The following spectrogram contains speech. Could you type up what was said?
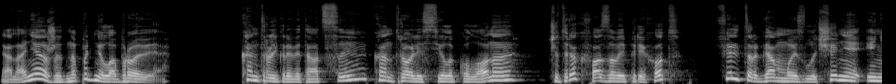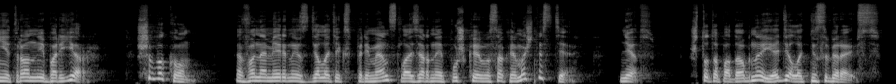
она неожиданно подняла брови. Контроль гравитации, контроль силы кулона, четырехфазовый переход, фильтр гамма-излучения и нейтронный барьер. Шивакун, вы намерены сделать эксперимент с лазерной пушкой высокой мощности? Нет, что-то подобное я делать не собираюсь.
